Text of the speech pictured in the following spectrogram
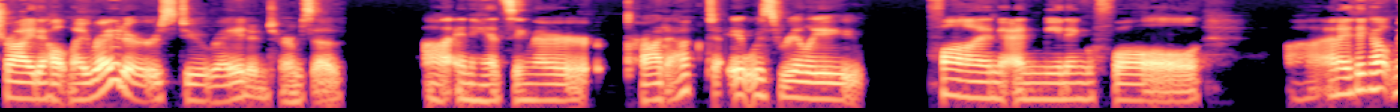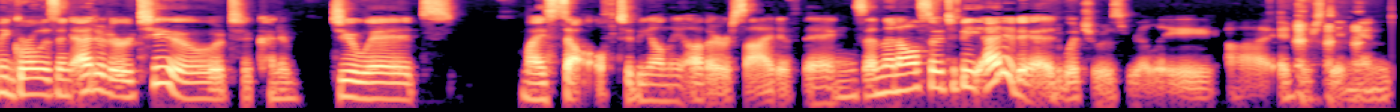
try to help my writers do, right, in terms of uh, enhancing their product. It was really fun and meaningful. Uh, and I think helped me grow as an editor too, to kind of do it myself, to be on the other side of things. And then also to be edited, which was really uh, interesting. and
